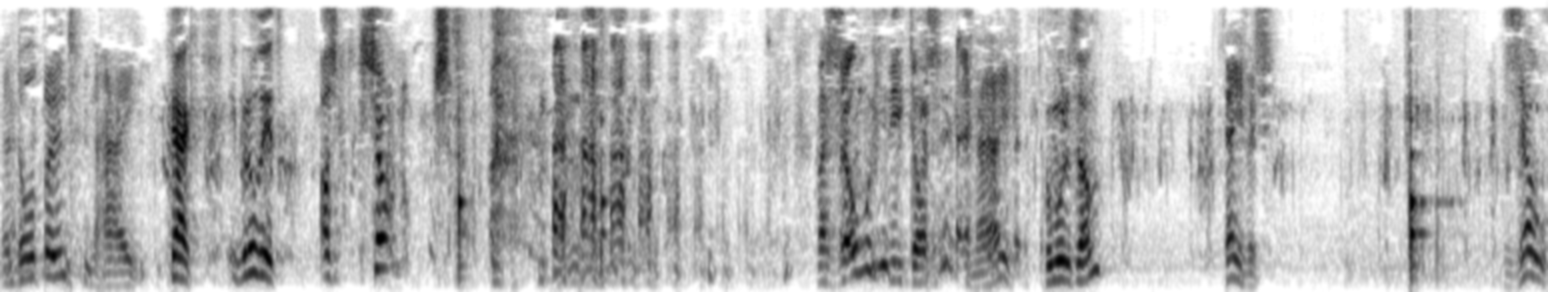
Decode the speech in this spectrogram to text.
een doelpunt? Nee. Kijk, ik bedoel dit. Als ik zo... Maar zo moet je niet dorsen. Nee. Hoe moet het dan? Geef eens. Zo.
